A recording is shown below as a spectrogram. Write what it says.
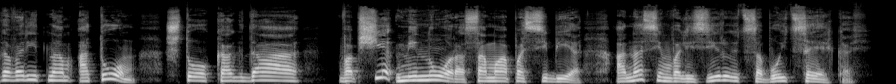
говорит нам о том, что когда вообще минора сама по себе, она символизирует собой церковь.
